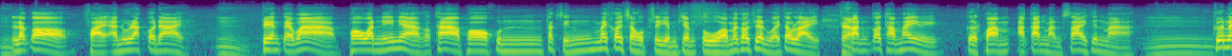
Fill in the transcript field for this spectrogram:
อืม แล้วก็ฝ่ายอนุรักษ์ก็ได้ อืม เพียงแต่ว่าพอวันนี้เนี่ยถ้าพอคุณทักษิณไม่ค่อยสงบเสงี่ยมเจียมตัว ไม่ค่อยเคลื่อนไหวเท่าไหร่ ครับ มันก็ทำให้เกิดความอาการหมั่นไส้ขึ้นมา อืม คือใน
